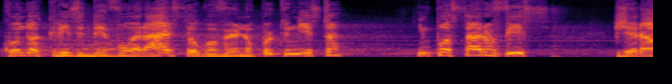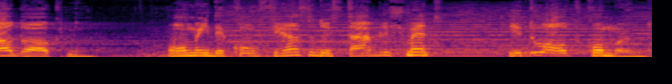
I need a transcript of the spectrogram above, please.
quando a crise devorar seu governo oportunista, impostar o vice, Geraldo Alckmin, homem de confiança do establishment e do alto comando.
